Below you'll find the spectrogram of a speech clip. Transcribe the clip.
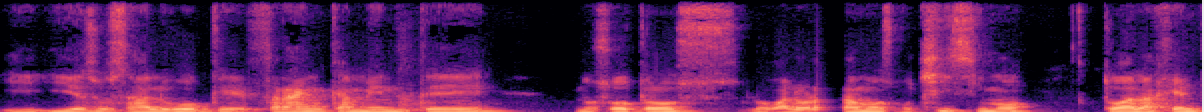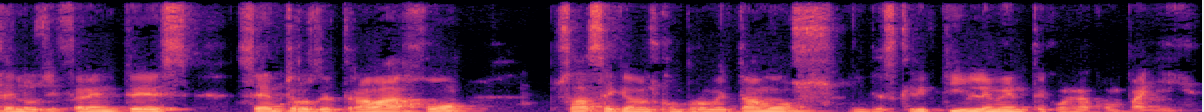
y, eso es algo que francamente nosotros lo valoramos muchísimo. Toda la gente en los diferentes centros de trabajo pues hace que nos comprometamos indescriptiblemente con la compañía.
